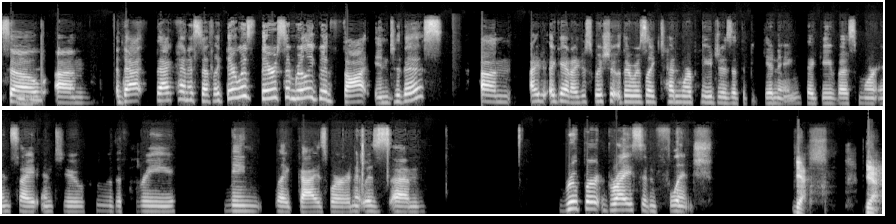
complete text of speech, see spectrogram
So um, that that kind of stuff, like there was there was some really good thought into this. Um, I again, I just wish it, there was like ten more pages at the beginning that gave us more insight into who the three main like guys were, and it was um, Rupert, Bryce, and Flinch. Yes. Yeah.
